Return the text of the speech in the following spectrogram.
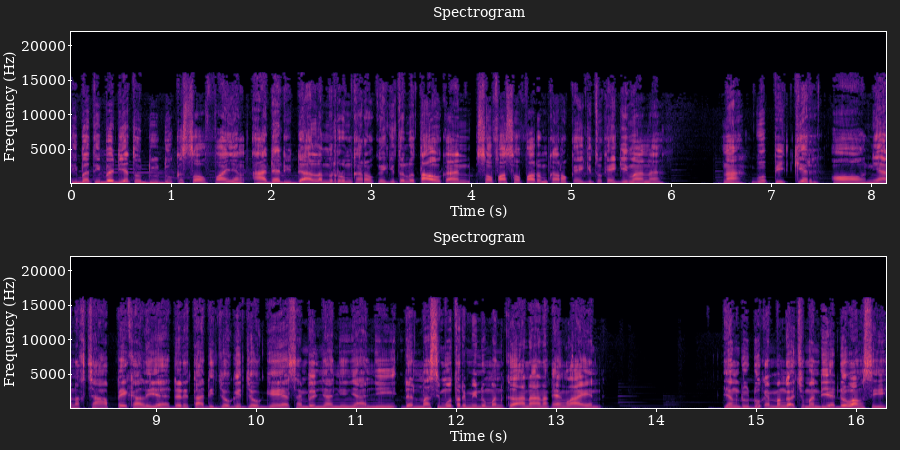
Tiba-tiba dia tuh duduk ke sofa yang ada di dalam room karaoke gitu lo tahu kan sofa-sofa room karaoke gitu kayak gimana? Nah, gue pikir, oh ini anak capek kali ya dari tadi joget-joget sambil nyanyi-nyanyi dan masih muter minuman ke anak-anak yang lain. Yang duduk emang gak cuma dia doang sih,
